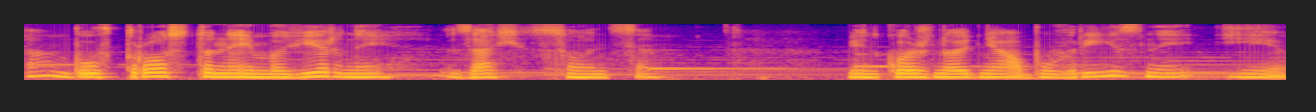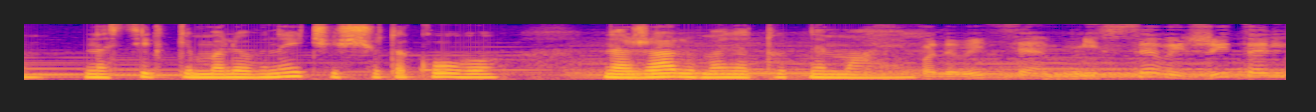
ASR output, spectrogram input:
Там був просто неймовірний захід сонця. Він кожного дня був різний і настільки мальовничий, що такого, на жаль, у мене тут немає. Подивіться, місцевий житель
